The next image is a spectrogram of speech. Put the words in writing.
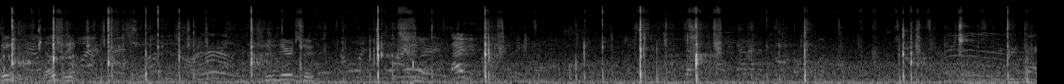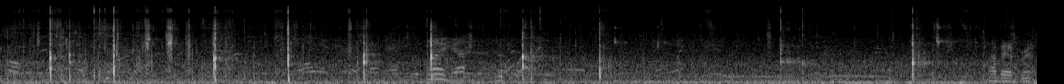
big, no big. Two zero two. Play, guys. My bad, Brent.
